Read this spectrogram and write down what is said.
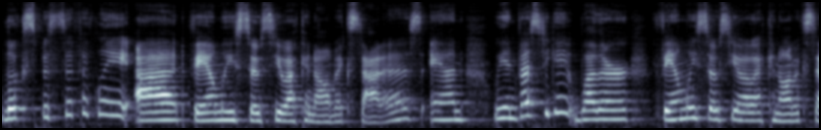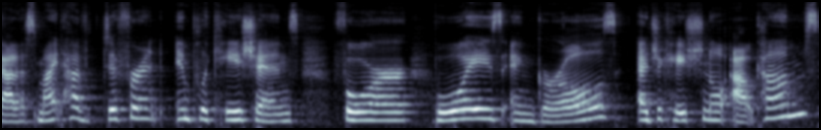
look specifically at family socioeconomic status and we investigate whether family socioeconomic status might have different implications for boys and girls educational outcomes,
